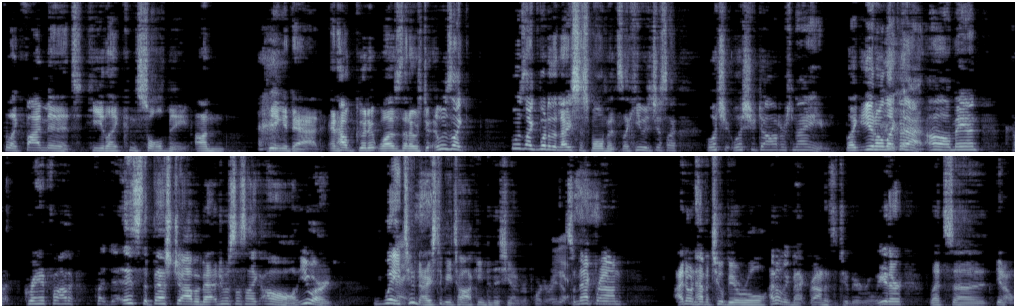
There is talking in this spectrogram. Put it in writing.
for like five minutes, he like consoled me on being a dad and how good it was that I was doing. It was like it was like one of the nicest moments. Like he was just like, "What's your What's your daughter's name?" Like you know, like that. Oh man, but grandfather, but it's the best job. Of it was just like, "Oh, you are way too Nice. nice to be talking to this young reporter right now." So Mack Brown, I don't have a two beer rule. I don't think Mack Brown has a two beer rule either. Let's uh, you know,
